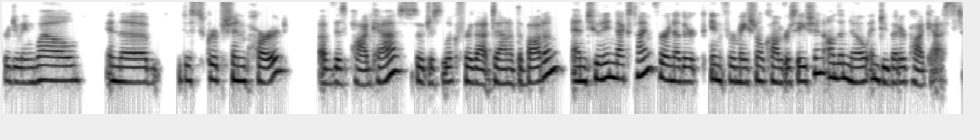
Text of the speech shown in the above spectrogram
for doing well in the description part of this podcast. So just look for that down at the bottom and tune in next time for another informational conversation on the Know and Do Better podcast.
